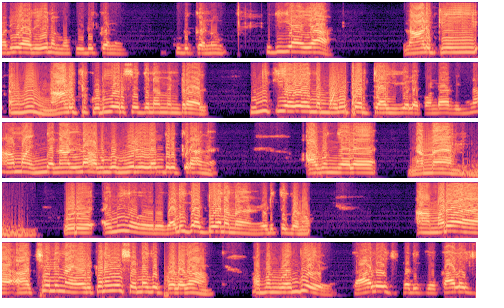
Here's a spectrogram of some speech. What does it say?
மரியாதையை நம்ம கொடுக்கணும். கொடுக்கணும். இது ஏயா நாளைக்கு ஐ மீன் நாளைக்கு குடியரசு தினம் என்றால் இன்னைக்கு அந்த இந்த மொழிபெயர் தியாகிகளை கொண்டாடுறீங்கன்னா ஆமா இந்த நாள்ல அவங்க உயிரிழந்திருக்கிறாங்க. அவங்கள நம்ம ஒரு ஐ மீன் ஒரு வழிகாட்டியா நம்ம எடுத்துக்கணும். ஆஹ் மர ஆக்சுவலி நான் ஏற்கனவே சொன்னது போலதான் அவங்க வந்து காலேஜ் படிக்க காலேஜ்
